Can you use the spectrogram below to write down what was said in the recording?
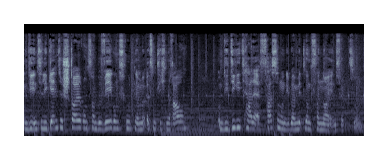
um die intelligente Steuerung von Bewegungsrouten im öffentlichen Raum um die digitale Erfassung und Übermittlung von Neuinfektionen.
